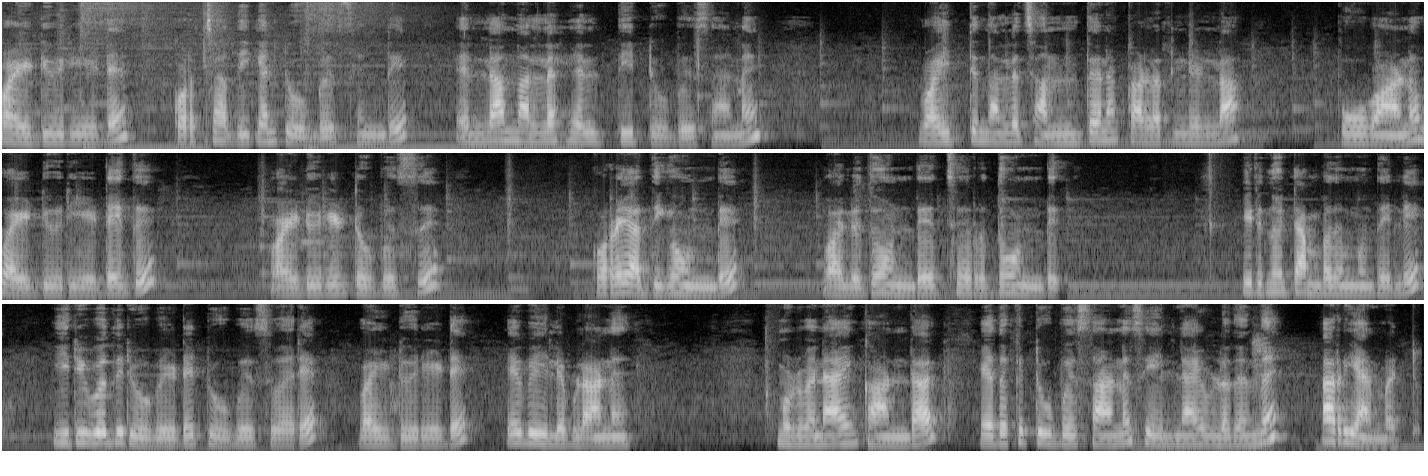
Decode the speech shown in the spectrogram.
വൈഡ്യൂരിയുടെ കുറച്ചധികം ട്യൂബേഴ്സ് ഉണ്ട്. എല്ലാം നല്ല ഹെൽത്തി ട്യൂബേഴ്സാണ് വൈറ്റ് നല്ല ചന്ദന കളറിലുള്ള പൂവാണ് വൈഡ്യൂരിയുടെ ഇത്. വൈഡൂര്യ ട്യൂബേഴ്സ് കുറേ അധികം ഉണ്ട്. വലുതും ഉണ്ട് ചെറുതും ഉണ്ട്. ഇരുന്നൂറ്റമ്പത് മുതൽ ഇരുപത് രൂപയുടെ ട്യൂബേഴ്സ് വരെ വൈഡൂരിയുടെ അവൈലബിൾ ആണ്. മുഴുവനായും കണ്ടാൽ ഏതൊക്കെ ട്യൂബേഴ്സാണ് സെയിലിനായി ഉള്ളതെന്ന് അറിയാൻ പറ്റും.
